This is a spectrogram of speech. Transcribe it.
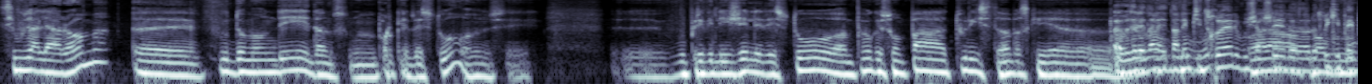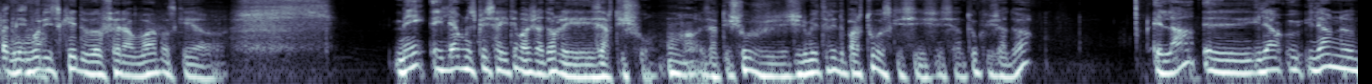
Si vous allez à Rome, euh, vous demandez dans n'importe quel resto. c'est, euh, vous privilégiez les restos un peu qui sont pas touristes, hein, parce que euh, Ah, vous allez dans les- dans les petites ruelles et vous cherchez le- truc qui vous- paye pas de vous, mine. vous risquez de vous faire avoir parce que. Mais il y a une spécialité, moi j'adore les artichauts. hein. Les artichauts, je, je les mettrai de partout parce que c'est un truc que j'adore. Et là, euh, il y a, il y a une,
